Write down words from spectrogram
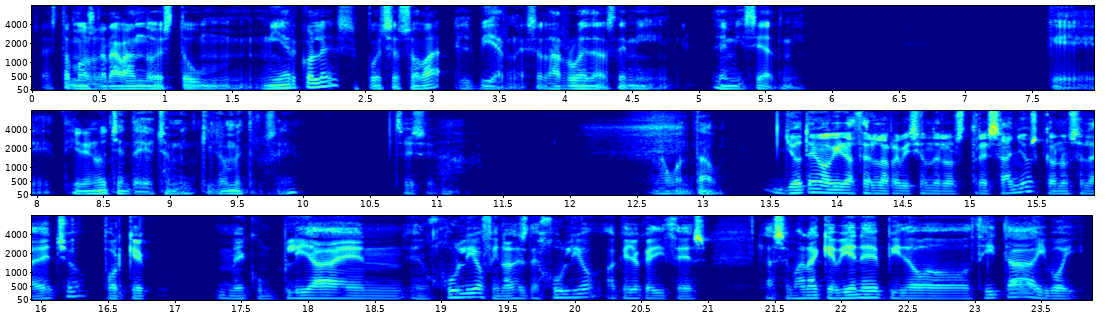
O sea, estamos grabando esto un miércoles, pues eso va el viernes, a las ruedas de mi, de mi Seat Mii, que tienen 88.000 kilómetros, ¿eh? Sí, sí. Han aguantado. Yo tengo que ir a hacer la revisión de los tres años, que aún no se la he hecho, porque me cumplía en, en julio, finales de julio, aquello que dices, la semana que viene pido cita y voy.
